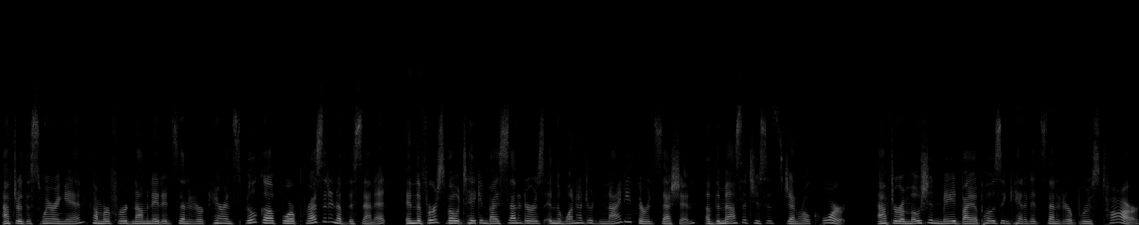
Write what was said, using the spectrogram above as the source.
After the swearing in, Comerford nominated Senator Karen Spilka for president of the Senate in the first vote taken by senators in the 193rd session of the Massachusetts General Court. After a motion made by opposing candidate Senator Bruce Tarr,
